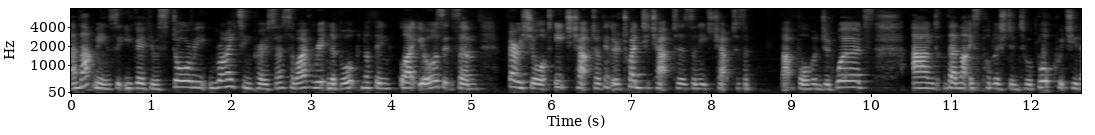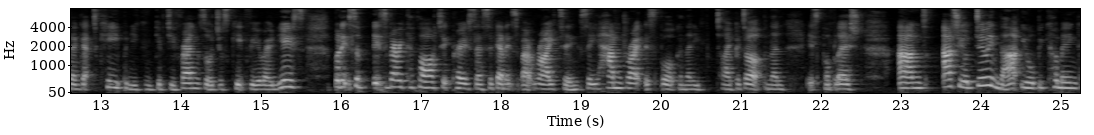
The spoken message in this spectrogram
and that means that you go through a story writing process. So I've written a book, nothing like yours. It's um very short. Each chapter, I think there are 20 chapters, and each chapter is about 400 words and then that is published into a book which you then get to keep and you can give to your friends or just keep for your own use but it's a it's a very cathartic process again it's about writing so you handwrite this book and then you type it up and then it's published and as you're doing that you're becoming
